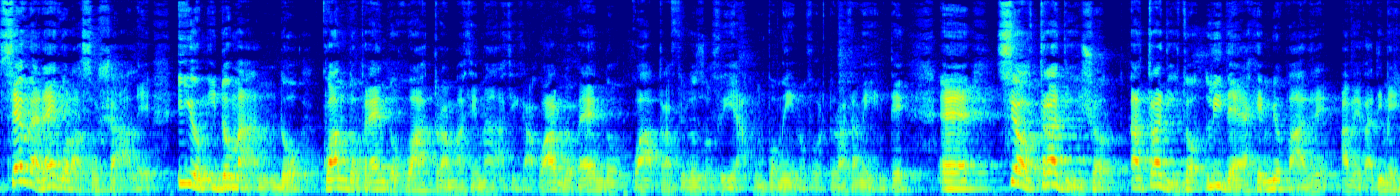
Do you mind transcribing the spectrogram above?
se è una regola sociale, io mi domando, quando prendo 4 a matematica, quando prendo 4 a filosofia, un po' meno fortunatamente, eh, se ho tradito, tradito l'idea che mio padre aveva di me.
